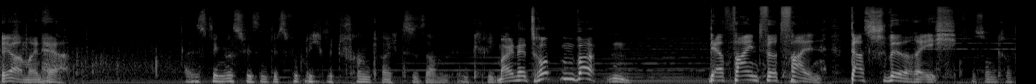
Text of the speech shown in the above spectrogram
Ja, mein Herr. Also das Ding ist, wir sind jetzt wirklich mit Frankreich zusammen im Krieg. Meine Truppen warten. Der Feind wird fallen. Das schwöre ich. Großangriff.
